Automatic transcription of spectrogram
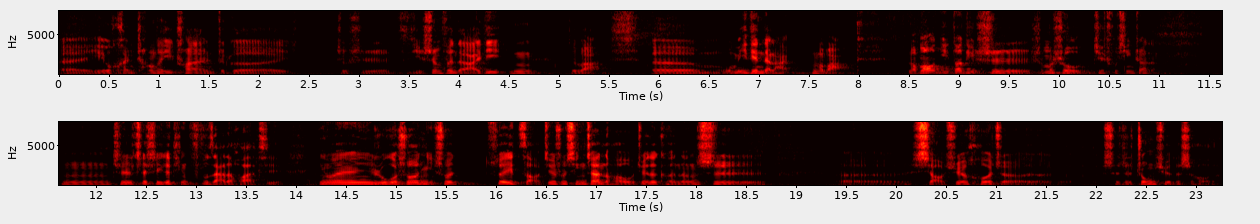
呃，也有很长的一串这个就是自己身份的 ID，嗯，对吧？呃，我们一点点来，好吧？老猫，你到底是什么时候接触星战的？嗯，其实这是一个挺复杂的话题，因为如果说你说最早接触星战的话，我觉得可能是呃小学或者甚至中学的时候了。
